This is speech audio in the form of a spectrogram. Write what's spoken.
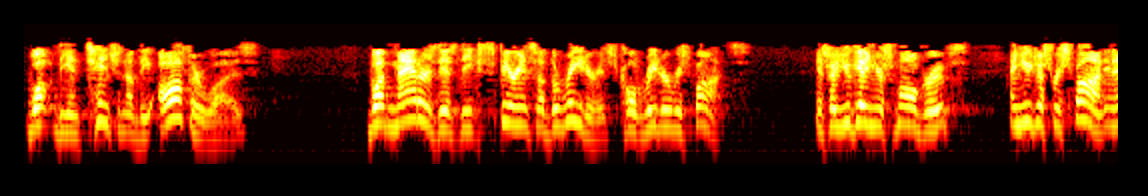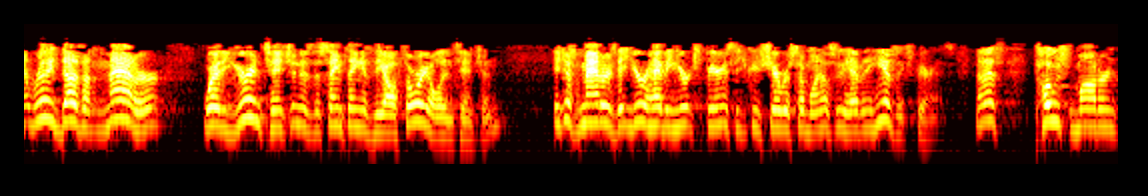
what the intention of the author was. What matters is the experience of the reader. It's called reader response. And so you get in your small groups and you just respond. And it really doesn't matter whether your intention is the same thing as the authorial intention. It just matters that you're having your experience that you can share with someone else who's having his experience. Now that's postmodern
